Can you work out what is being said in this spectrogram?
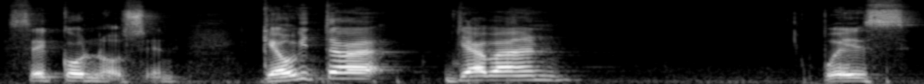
se conocen. Que ahorita ya van pues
